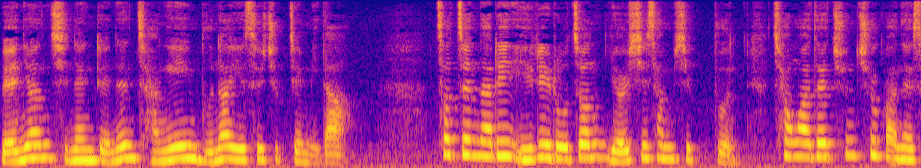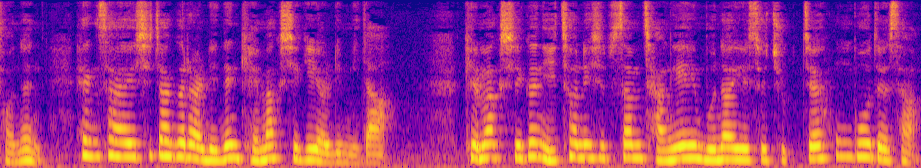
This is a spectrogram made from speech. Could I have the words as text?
매년 진행되는 장애인 문화예술 축제입니다. 첫째 날인 1일 오전 10시 30분 청와대 춘추관에서는 행사의 시작을 알리는 개막식이 열립니다. 개막식은 2023 장애인 문화예술축제 홍보대사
